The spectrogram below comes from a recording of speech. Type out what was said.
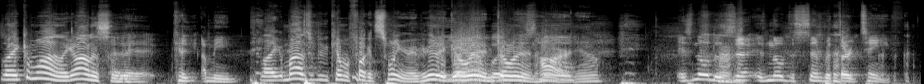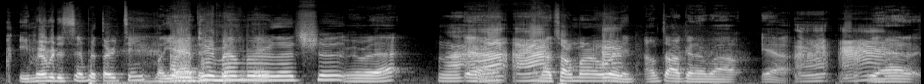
Like, come on, like honestly, Uh, 'cause, I mean, like might as well become a fucking swinger. If you're gonna go Yeah, in, go in it's hard, no- you know. it's no Dece- it's no December thirteenth. You remember December thirteenth? Like, I do you remember day? that shit? Remember that? Yeah. I'm not talking about our wedding. I'm talking about yeah, yeah.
